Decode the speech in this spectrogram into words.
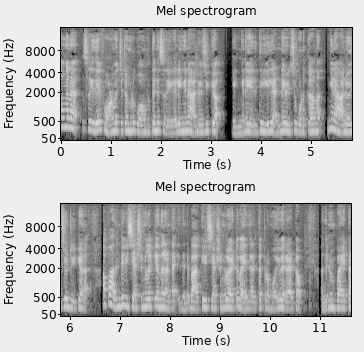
അങ്ങനെ ശ്രീദേവ് ഫോൺ വെച്ചിട്ട് അങ്ങോട്ട് പോകുമ്പോഴത്തേന് ശ്രീകലി ഇങ്ങനെ ആലോചിക്കുക എങ്ങനെ എഴുതി ഈ എണ്ണ ഒഴിച്ചു കൊടുക്കാന്ന് ഇങ്ങനെ ആലോചിച്ചുകൊണ്ടിരിക്കുകയാണ് അപ്പൊ അതിന്റെ വിശേഷങ്ങളൊക്കെ എന്ന് കണ്ടേ. ഇതിന്റെ ബാക്കി വിശേഷങ്ങളുമായിട്ട് വൈകുന്നേരത്തെ പ്രൊമോയി വരാട്ടോ അതിനു മുമ്പായിട്ട്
